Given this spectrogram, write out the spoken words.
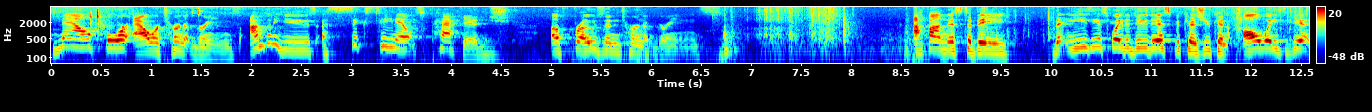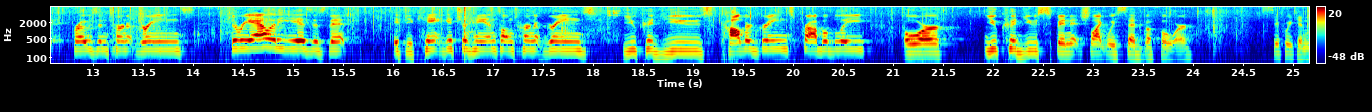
Now for our turnip greens. I'm gonna use a 16 ounce package of frozen turnip greens. I find this to be the easiest way to do this because you can always get frozen turnip greens. The reality is, is that if you can't get your hands on turnip greens, you could use collard greens probably, or you could use spinach like we said before. Let's see if we can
